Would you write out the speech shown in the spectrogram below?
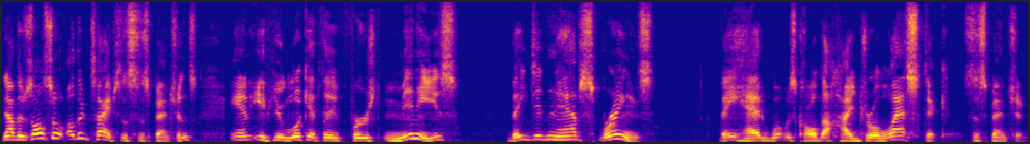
Now, there's also other types of suspensions, and if you look at the first minis, they didn't have springs. They had what was called a hydrolastic suspension,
